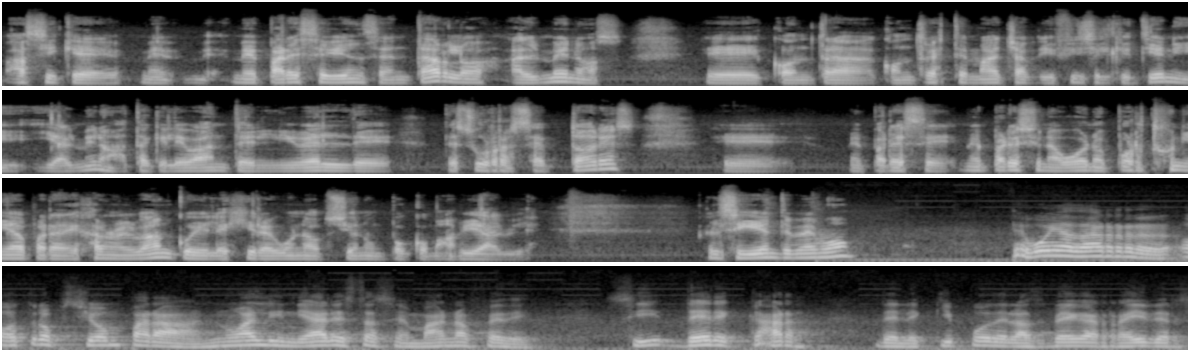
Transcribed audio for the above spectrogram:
así que me, parece bien sentarlo, al menos eh, contra, contra este matchup difícil que tiene y, al menos hasta que levante el nivel de, sus receptores. Eh, me, parece, me parece una buena oportunidad para dejarlo en el banco y elegir alguna opción un poco más viable. El siguiente memo. Te voy a dar otra opción para no alinear esta semana, Fede. Sí, Derek Carr del equipo de Las Vegas Raiders.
